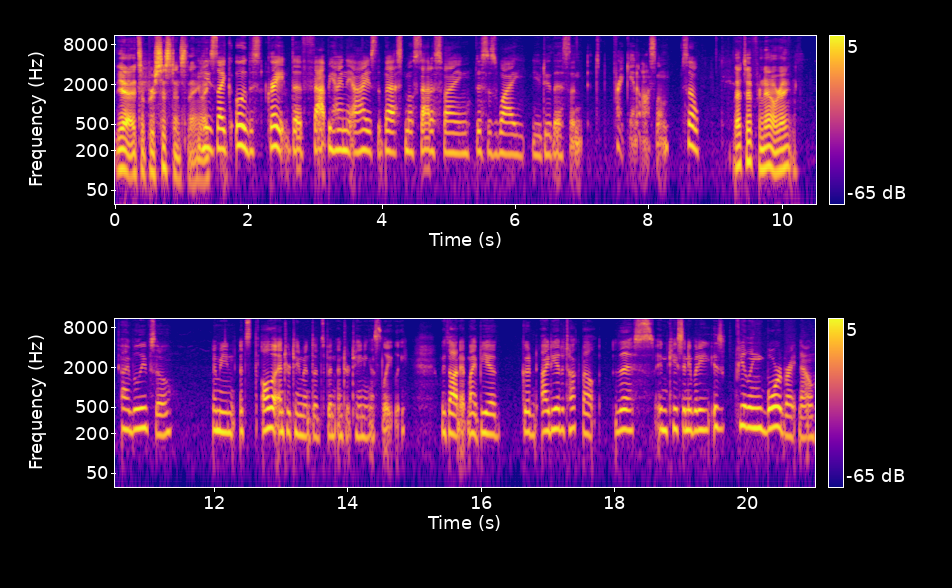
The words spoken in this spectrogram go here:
Yeah, it's a persistence thing. Like, He's like, oh, this is great. The fat behind the eye is the best, most satisfying. This is why you do this, and it's freaking awesome. So, that's it for now, right? I believe so. I mean, it's all the entertainment that's been entertaining us lately. We thought it might be a good idea to talk about this in case anybody is feeling bored right now.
